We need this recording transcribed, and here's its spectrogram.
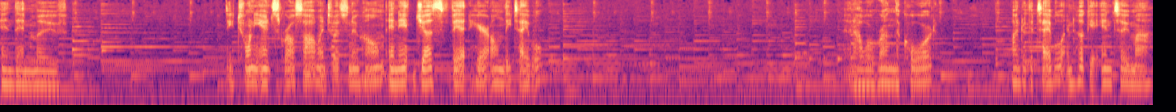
And then move the 20 inch scroll saw into its new home and it just fit here on the table cord under the table and hook it into my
